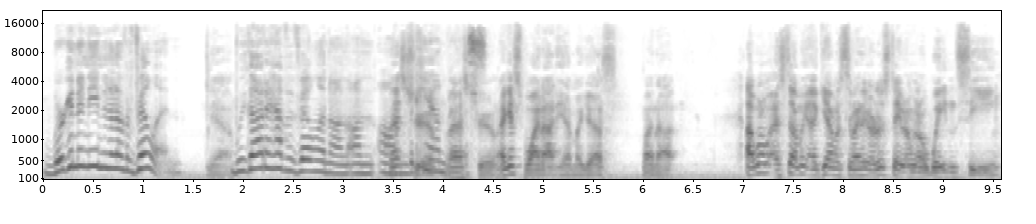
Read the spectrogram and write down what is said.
we're going to need another villain. Yeah. We got to have a villain on on, on That's the true. canvas. That's true. I guess why not him? I guess why not? I want. I still, again, I'm saying my earlier statement. I'm going to wait and see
